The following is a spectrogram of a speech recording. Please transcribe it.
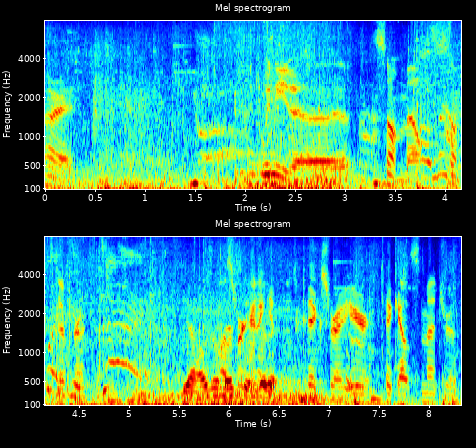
All right. We need uh something else, something different. Yeah, I'll go Unless we're gonna get minute. these picks right here. Take out Symmetra.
